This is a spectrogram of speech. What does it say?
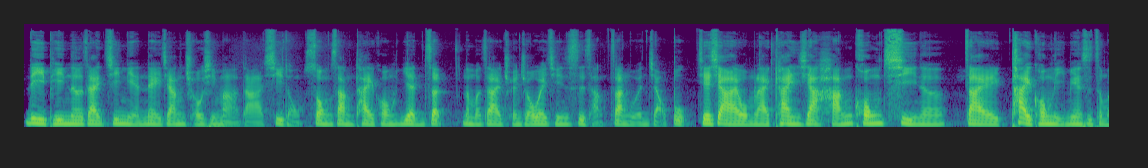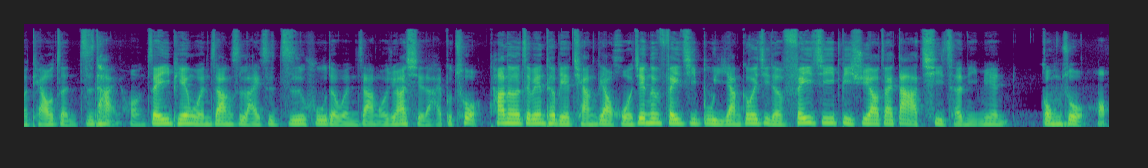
力拼呢，在今年内将球形马达系统送上太空验证，那么在全球卫星市场站稳脚步。接下来我们来看一下航空器呢，在太空里面是怎么调整姿态哦。这一篇文章是来自知乎的文章，我觉得他写的还不错。他呢这边特别强调，火箭跟飞机不一样。各位记得，飞机必须要在大气层里面工作哦，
